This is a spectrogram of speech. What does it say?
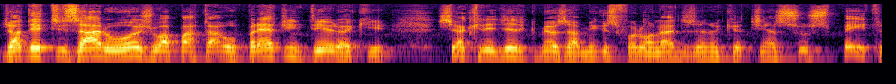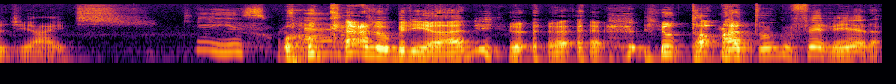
Já detizaram hoje o, o prédio inteiro aqui. Você acredita que meus amigos foram lá dizendo que eu tinha suspeito de AIDS? Que isso, O? Carlo Briani e o Taumaturgo Ferreira.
